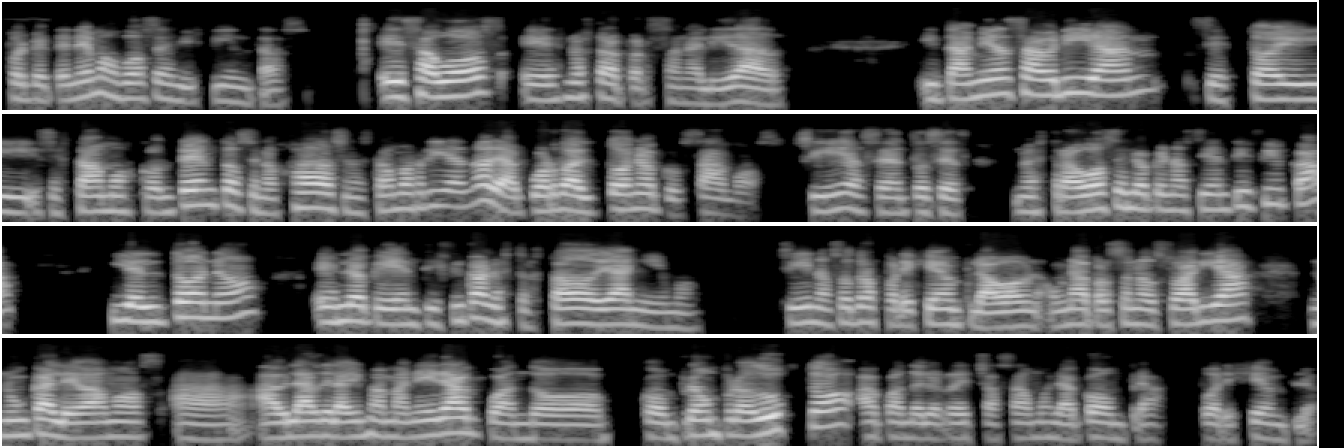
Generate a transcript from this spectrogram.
porque tenemos voces distintas. Esa voz es nuestra personalidad. Y también sabrían si estoy, si estamos contentos, enojados, si nos estamos riendo, de acuerdo al tono que usamos, ¿sí? O sea, entonces, nuestra voz es lo que nos identifica y el tono es lo que identifica nuestro estado de ánimo. ¿sí? Nosotros, por ejemplo, a una persona usuaria nunca le vamos a hablar de la misma manera cuando compró un producto a cuando le rechazamos la compra, por ejemplo.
